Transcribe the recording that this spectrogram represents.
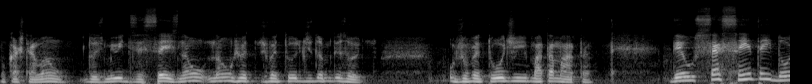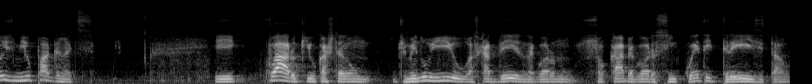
no Castelão, 2016, não, não Juventude de 2018, o Juventude mata-mata, deu 62 mil pagantes. E claro que o Castelão diminuiu as cadeiras, agora não, só cabe agora 53 e tal.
